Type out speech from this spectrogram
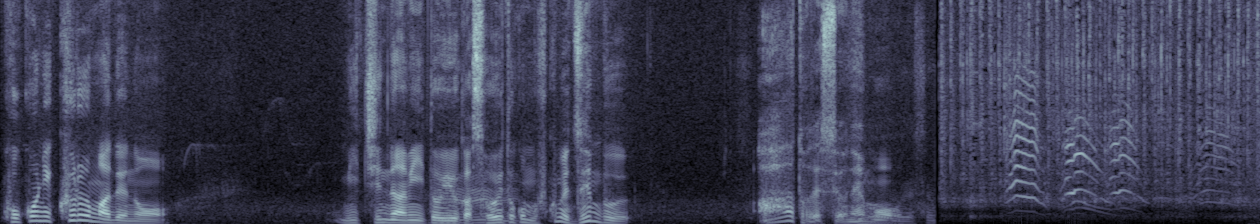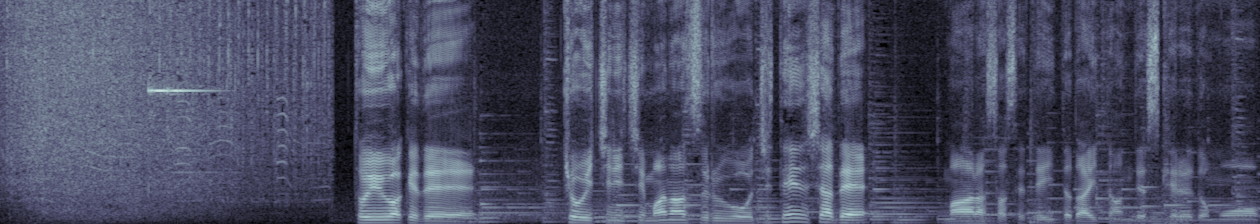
ここに来るまでの道並みというか、うんそういうところも含め全部アートですよねもう。というわけで今日一日真鶴を自転車で回らさせていただいたんですけれども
